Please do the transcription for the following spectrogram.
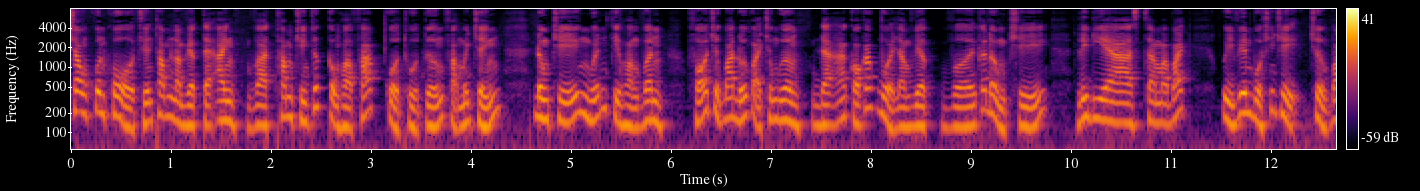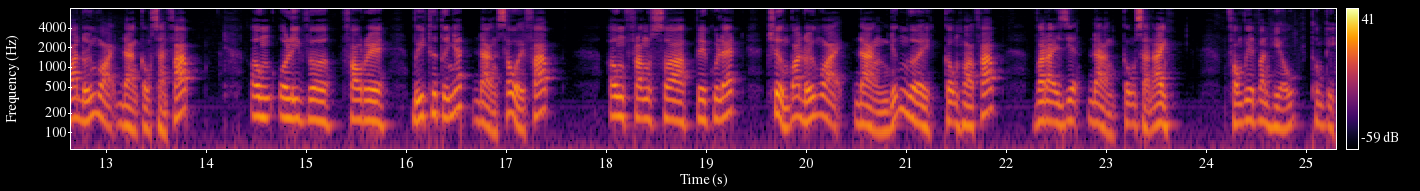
Trong khuôn khổ chuyến thăm làm việc tại Anh và thăm chính thức Cộng hòa Pháp của Thủ tướng Phạm Minh Chính, đồng chí Nguyễn Thị Hoàng Vân, Phó trưởng ban đối ngoại Trung ương đã có các buổi làm việc với các đồng chí Lydia Stamabach, Ủy viên Bộ Chính trị, trưởng ban đối ngoại Đảng Cộng sản Pháp, ông Oliver Faure, Bí thư thứ nhất Đảng Xã hội Pháp, ông François Péculet, trưởng ban đối ngoại Đảng Những Người Cộng hòa Pháp và đại diện Đảng Cộng sản Anh. Phóng viên Văn Hiếu thông tin.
